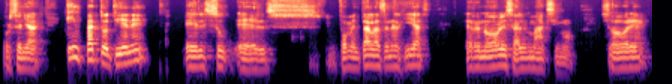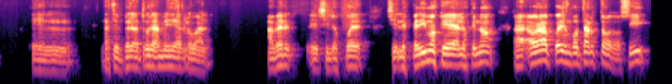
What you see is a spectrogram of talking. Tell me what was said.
por señalar. ¿Qué impacto tiene el, el fomentar las energías renovables al máximo sobre la temperatura media global? A ver eh, si los puede, si les pedimos que a los que no, ahora pueden votar todos, ¿sí?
